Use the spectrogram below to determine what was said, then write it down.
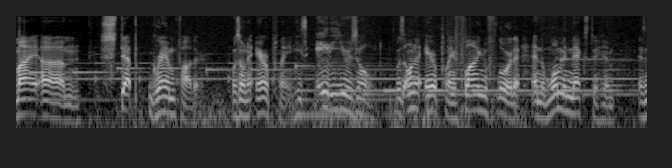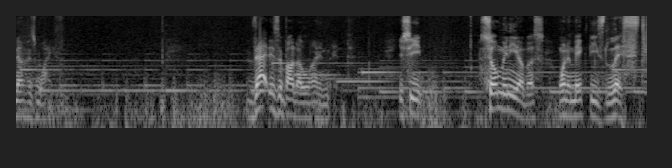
My um, step-grandfather was on an airplane. He's 80 years old, was on an airplane flying to Florida, and the woman next to him is now his wife. That is about alignment. You see, so many of us want to make these lists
